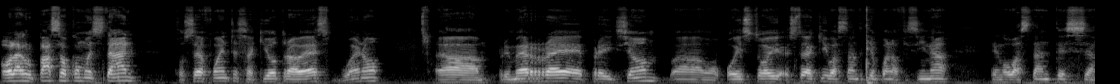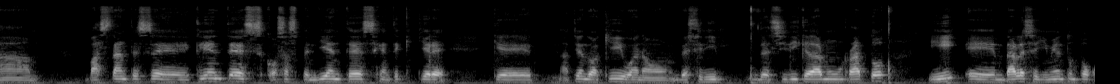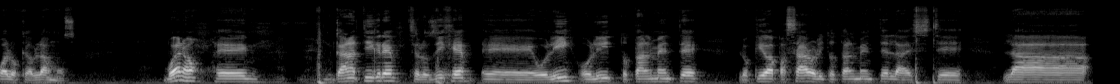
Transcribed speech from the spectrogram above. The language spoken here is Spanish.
Hola, grupazo, ¿cómo están? José Fuentes aquí otra vez. Bueno, uh, primer eh, predicción. Uh, hoy estoy, estoy aquí bastante tiempo en la oficina. Tengo bastantes, uh, bastantes eh, clientes, cosas pendientes, gente que quiere que atiendo aquí. Bueno, decidí, decidí quedarme un rato y eh, darle seguimiento un poco a lo que hablamos. Bueno, gana Tigre, se los dije. olí, olí totalmente lo que iba a pasar, olí totalmente la, este, la,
